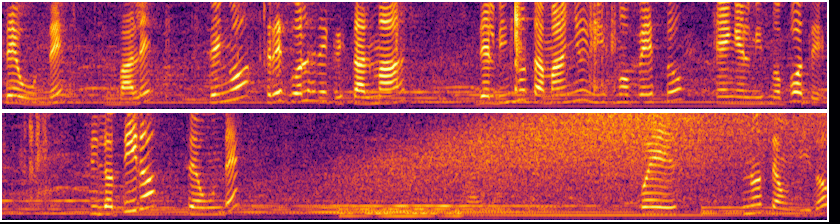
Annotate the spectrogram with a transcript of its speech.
se hunde, ¿vale? Tengo tres bolas de cristal más, del mismo tamaño y mismo peso, en el mismo pote. Si lo tiro, se hunde. Pues no se ha hundido.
